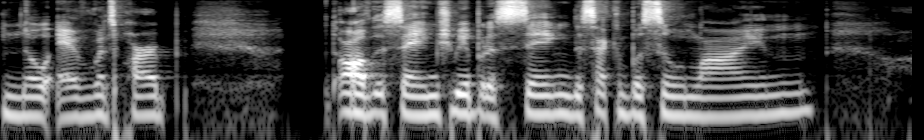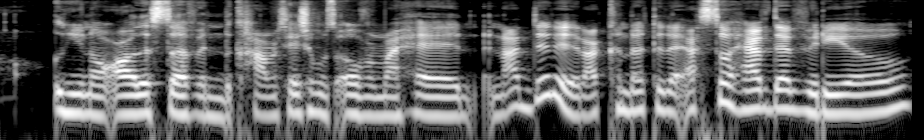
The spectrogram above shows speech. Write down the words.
to know everyone's part all the same. You should be able to sing the second bassoon line you know all this stuff and the conversation was over my head and i did it i conducted it i still have that video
